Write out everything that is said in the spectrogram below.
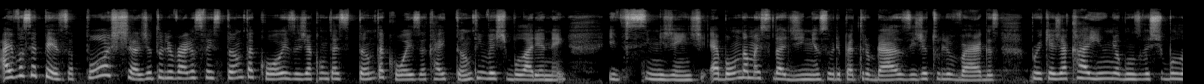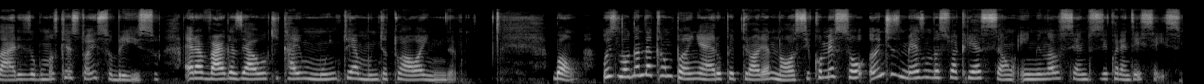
Aí você pensa, poxa, Getúlio Vargas fez tanta coisa, já acontece tanta coisa, cai tanto em vestibular e Enem. E sim, gente, é bom dar uma estudadinha sobre Petrobras e Getúlio Vargas, porque já caiu em alguns vestibulares algumas questões sobre isso. Era Vargas é algo que cai muito e é muito atual ainda. Bom, o slogan da campanha era o petróleo é nosso e começou antes mesmo da sua criação, em 1946.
